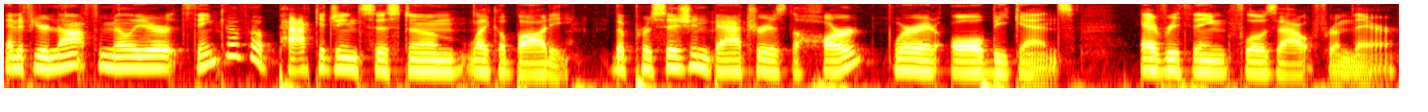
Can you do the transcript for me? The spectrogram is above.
And if you're not familiar, think of a packaging system like a body. The Precision Batcher is the heart where it all begins. Everything flows out from there.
